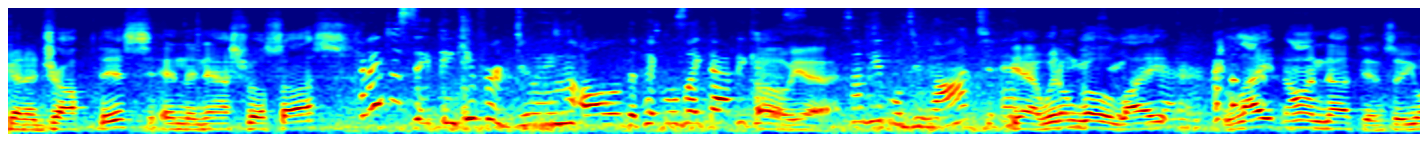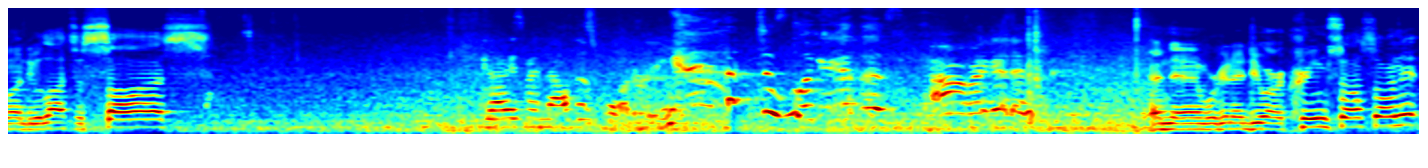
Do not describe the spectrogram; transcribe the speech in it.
Gonna drop this in the Nashville sauce. Can I just say thank you for doing all of the pickles like that because Oh, yeah. some people do not. Yeah, we don't go light, light on nothing. So you wanna do lots of sauce. Guys, my mouth is watering. just looking at this. Oh my goodness. And then we're gonna do our cream sauce on it.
